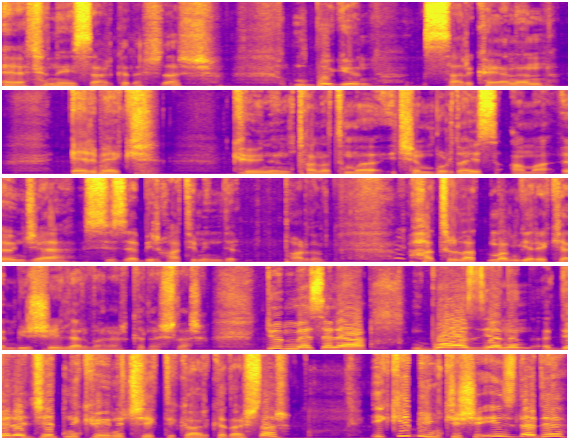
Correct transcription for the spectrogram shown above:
Evet neyse arkadaşlar. Bugün Sarıkaya'nın Erbek köyünün tanıtımı için buradayız ama önce size bir hatim indir pardon hatırlatmam gereken bir şeyler var arkadaşlar. Dün mesela Boğazlı'nın Derecepni köyünü çektik arkadaşlar. 2000 kişi izledi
